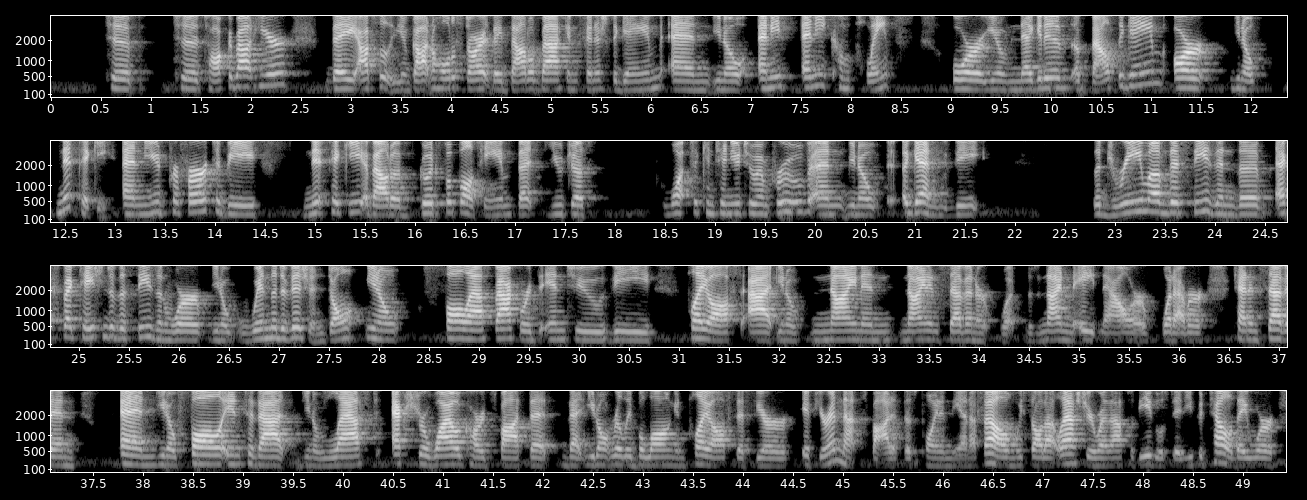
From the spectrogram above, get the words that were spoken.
to to talk about here. They absolutely, you know, gotten a hold of start. They battled back and finished the game. And you know, any any complaints or you know negatives about the game are you know nitpicky, and you'd prefer to be nitpicky about a good football team that you just want to continue to improve. And you know, again, the the dream of this season, the expectations of the season were, you know, win the division. Don't, you know, fall ass backwards into the playoffs at you know nine and nine and seven or what is nine and eight now or whatever ten and seven and you know fall into that you know last extra wild card spot that that you don't really belong in playoffs if you're if you're in that spot at this point in the NFL and we saw that last year when that's what the Eagles did. You could tell they were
